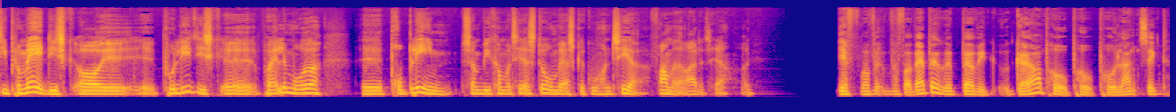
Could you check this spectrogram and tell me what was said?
diplomatisk og øh, politisk øh, på alle måder øh, problem, som vi kommer til at stå med og skal kunne håndtere fremadrettet her. Og Ja, for, for hvad bør, bør vi gøre på, på, på lang sigt?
